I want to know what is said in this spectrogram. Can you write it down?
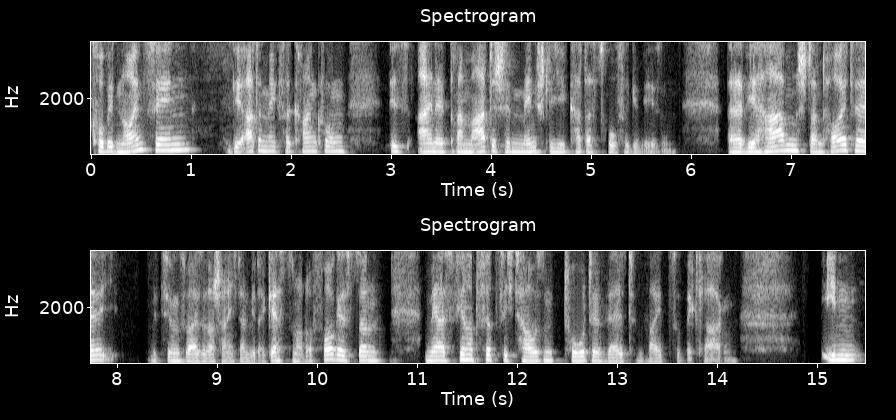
Covid-19, die Atemwegserkrankung, ist eine dramatische menschliche Katastrophe gewesen. Wir haben Stand heute, beziehungsweise wahrscheinlich dann wieder gestern oder vorgestern, mehr als 440.000 Tote weltweit zu beklagen. In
